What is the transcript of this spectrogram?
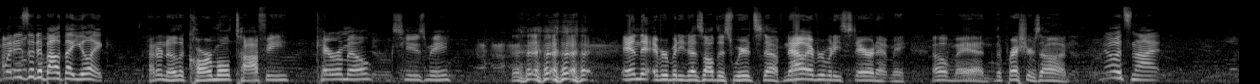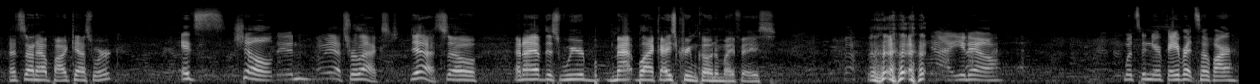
What is it about that you like? I don't know the caramel, toffee, caramel. Excuse me. and that everybody does all this weird stuff. Now everybody's staring at me. Oh man, the pressure's on. No, it's not. That's not how podcasts work. It's chill, dude. Oh yeah, it's relaxed. Yeah. So, and I have this weird matte black ice cream cone in my face. Yeah, you do. What's been your favorite so far?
